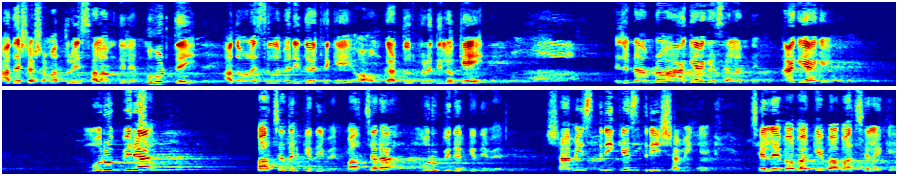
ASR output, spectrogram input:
আদেশ আসা মাত্রই সালাম দিলেন। মুহূর্তেই আদম আলাইসাল্লামের হৃদয় থেকে অহংকার দূর করে দিল কে? এজন্য আমরাও আগে আগে সালাম দিব। আগে আগে। মুরব্বীরা বাচ্চাদেরকে দিবেন। বাচ্চারা মুরব্বীদেরকে দিবেন। স্বামী স্ত্রীকে, স্ত্রী স্বামীকে। ছেলে বাবাকে, বাবা ছেলেকে।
